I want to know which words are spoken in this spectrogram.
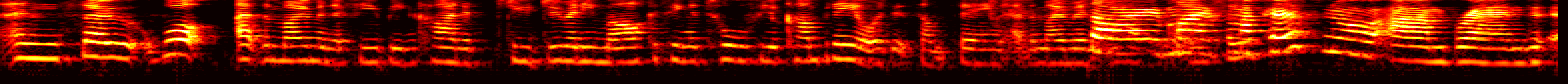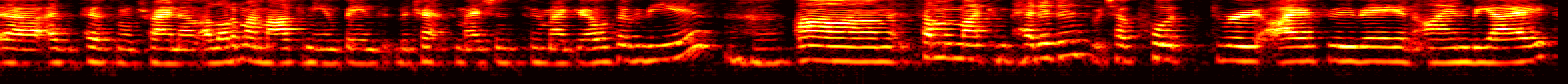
And so, what at the moment have you been kind of? Do you do any marketing at all for your company, or is it something at the moment? So you haven't got my into? for my personal um, brand uh, as a personal trainer, a lot of my marketing have been th- the transformations through my girls over the years. Mm-hmm. Um, some of my competitors, which I put through IFBB and INBA.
